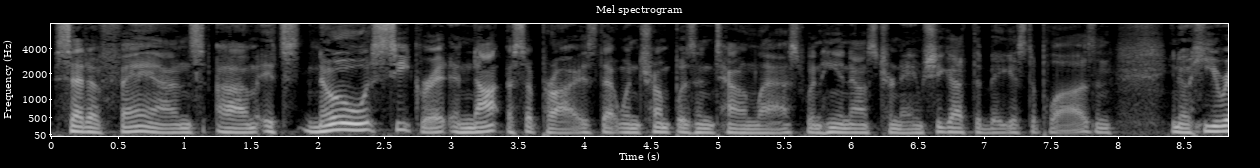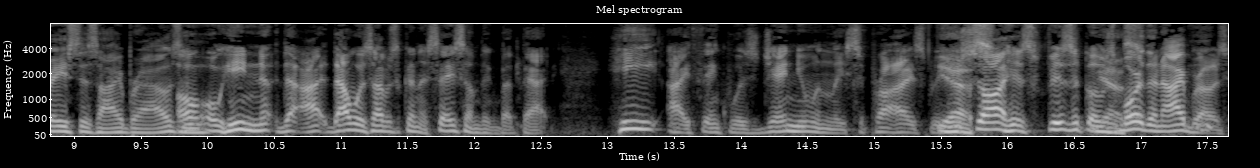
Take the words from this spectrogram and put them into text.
set of fans. Um, it's no secret and not a surprise that when Trump was in town last, when he announced her name, she got the biggest applause, and you know he raised his eyebrows. oh, oh, he that, that was I was going to say something about that he, I think, was genuinely surprised. When Yes. You saw his physical, it was Yes. more than eyebrows.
